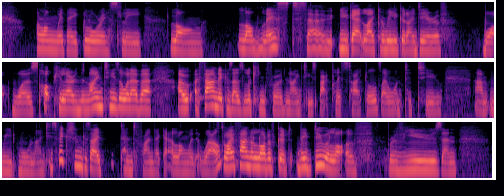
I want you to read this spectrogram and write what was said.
along with a gloriously long, long list. So you get like a really good idea of what was popular in the 90s or whatever. I, I found it because I was looking for 90s backlist titles. I wanted to um, read more 90s fiction because I tend to find I get along with it well. So I found a lot of good, they do a lot of reviews and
